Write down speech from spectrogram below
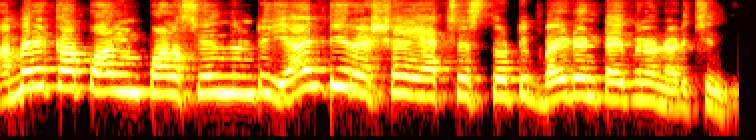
అమెరికా ఫారిన్ పాలసీ ఏంటంటే యాంటీ రష్యా యాక్సెస్ తోటి బైడెన్ టైంలో నడిచింది.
